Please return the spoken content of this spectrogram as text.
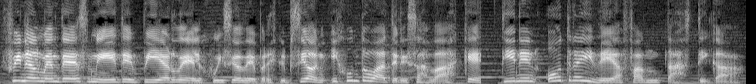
Finalmente Smith pierde el juicio de prescripción y junto a Teresa Vázquez tienen otra idea fantástica.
